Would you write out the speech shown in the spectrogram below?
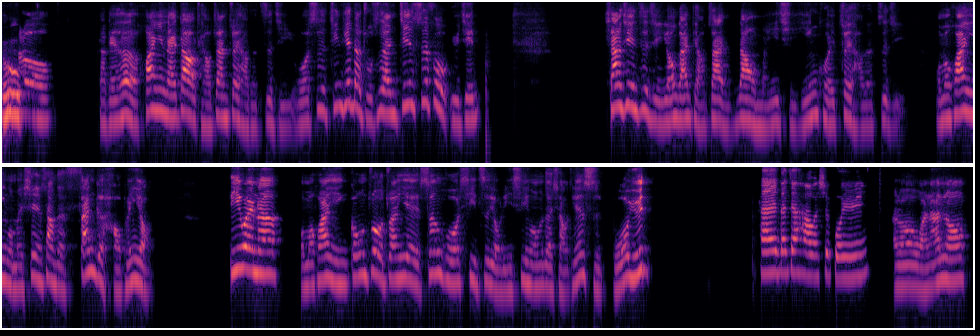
Hello，大家好，欢迎来到挑战最好的自己。我是今天的主持人金师傅雨金。相信自己，勇敢挑战，让我们一起赢回最好的自己。我们欢迎我们线上的三个好朋友。第一位呢，我们欢迎工作专业、生活细致有灵性，我们的小天使博云。嗨，大家好，我是博云。Hello，晚安哦。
